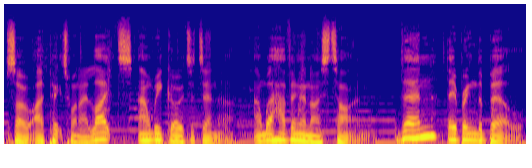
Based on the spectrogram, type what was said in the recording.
so I picked one I liked and we go to dinner, and we're having a nice time. Then they bring the bill.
